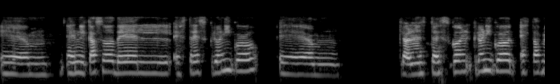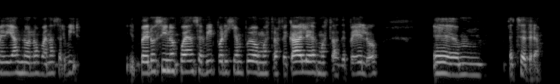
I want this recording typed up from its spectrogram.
En el caso del estrés crónico, claro, en el estrés crónico estas medidas no nos van a servir pero sí nos pueden servir, por ejemplo, muestras fecales, muestras de pelo, em, etcétera.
